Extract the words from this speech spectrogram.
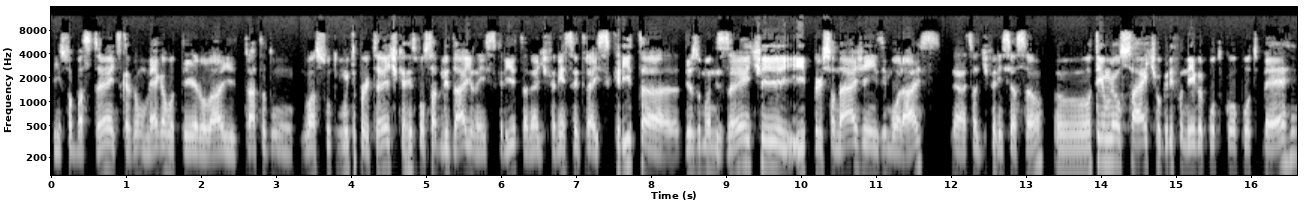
pensou bastante, escreveu um mega roteiro lá e trata de um, de um assunto muito importante, que é a responsabilidade na escrita, né? A diferença entre a escrita desumanizante e personagens imorais. Né, essa diferenciação. Eu tenho meu site, o grifonegro.com.br,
